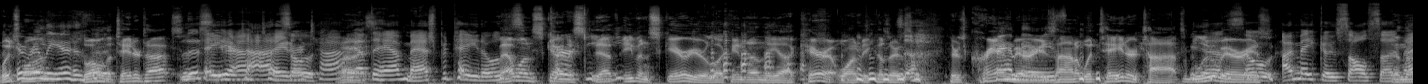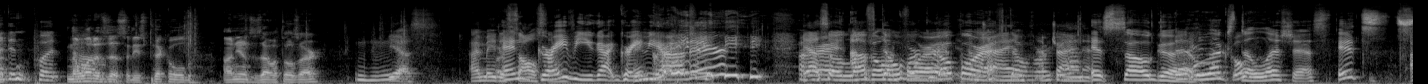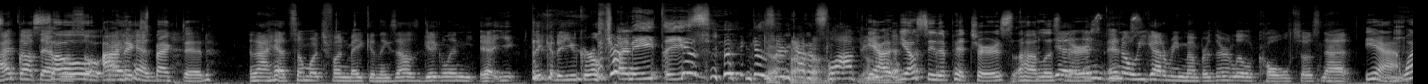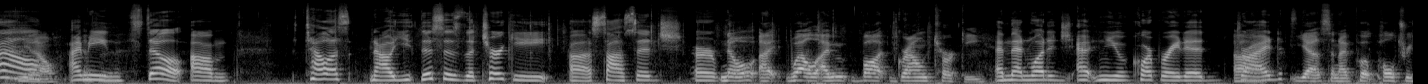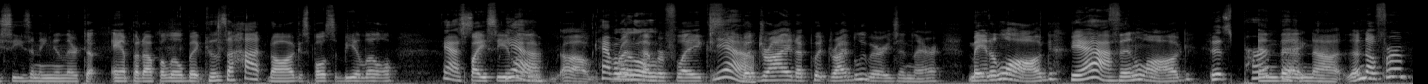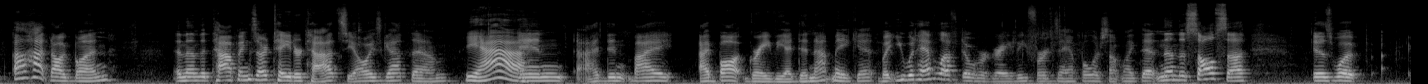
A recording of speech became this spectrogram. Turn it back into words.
Which It one? really is. The one with the tater tots? the This- tater yeah, tots. tater so tots. You have to have mashed potatoes. That one's kind of even scarier looking than the uh, carrot one because there's there's cranberries, Cranberries. on it with tater tots, Yeah, blueberries. so I make a salsa, and, And I didn't put. now what um, is this? Are these pickled onions? Is that what those are? Yes, I made a and salsa. gravy. You got And gravy out there. yeah, right, so I'm leftover. going for it. Go for I'm it. Trying, I'm trying yeah. it. It's so good. it looks go. delicious. It's I thought that so was so- I had- unexpected. And I had so much fun making these. I was giggling, yeah, you, thinking of you girls trying to eat these because they're kind of sloppy. Yeah, you'll see the pictures, uh, Yeah, listeners. and you know you got to remember they're a little cold, so it's not. yeah. Well, you know, I mean, still, um, tell us now. You, this is the turkey uh, sausage, or No, I well, I bought ground turkey. and then what did you, uh, and you incorporated Uh, dried? yes, and I put poultry seasoning in there to amp it up a little bit because it's a hot dog. It's supposed to be a little yes, spicy, a Yeah, little um, Have a red little- pepper flakes. yeah. But dried, I put dried blueberries in there. Made a log, yeah. thin log, It's perfect. and then uh, enough for a hot dog bun. And then the toppings are tater tots. You always got them. yeah, And I didn't buy. I bought gravy. I did not make it, but you would have leftover gravy, for example, or something like that. And then the salsa is what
